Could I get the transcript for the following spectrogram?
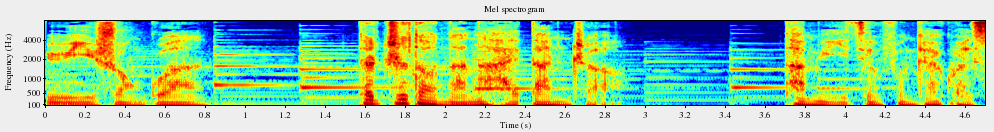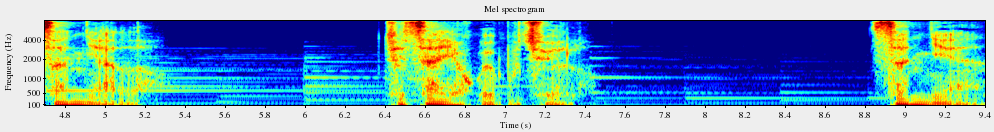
语义双关。他知道楠楠还单着，他们已经分开快三年了，却再也回不去了。三年，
